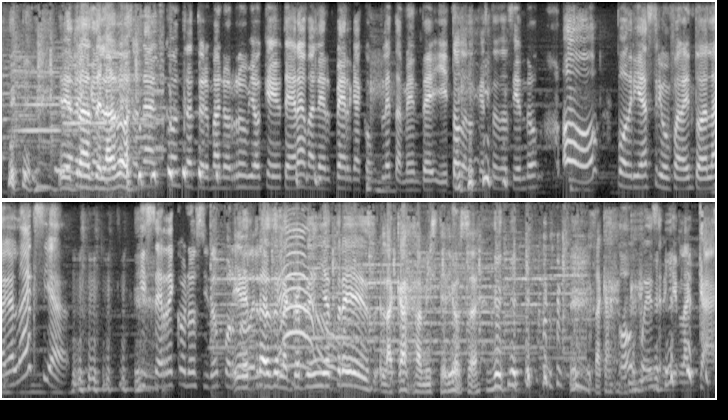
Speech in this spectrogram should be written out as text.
y detrás de la dos... contra tu hermano rubio que te hará valer verga completamente y todo lo que estás haciendo. O podrías triunfar en toda la galaxia y ser reconocido por Y todo el detrás de la cortinilla 3, la caja misteriosa. la caja. O puedes elegir la caja.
